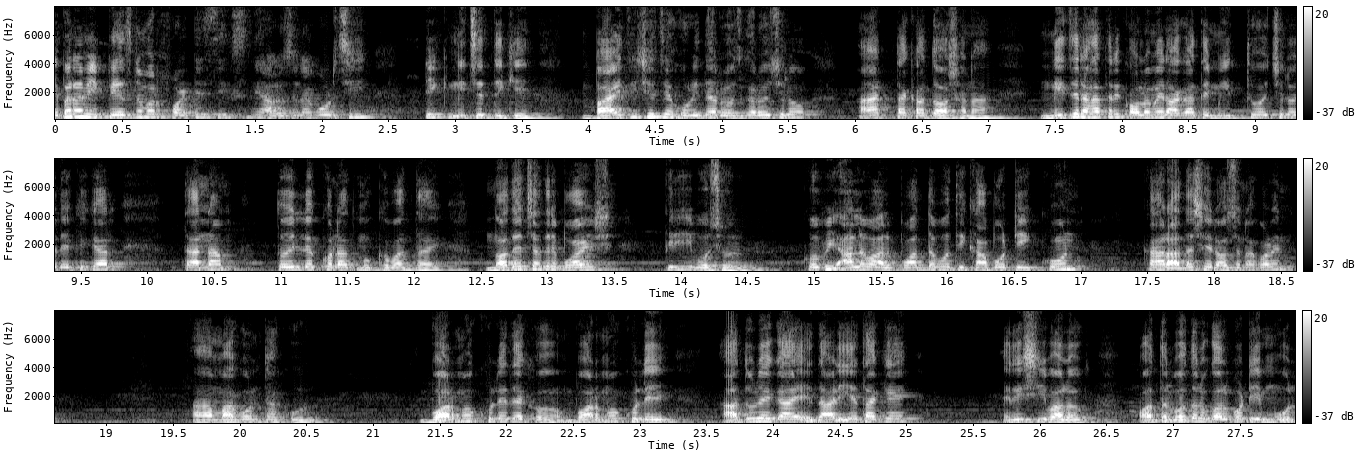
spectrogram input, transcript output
এবার আমি পেজ নম্বর ফর্টি সিক্স নিয়ে আলোচনা করছি, ঠিক নিচের দিকে। বাইতিশে যে হরিদার রোজগার হয়েছিল আট টাকা দশ আনা। নিজের হাতের কলমের আঘাতে মৃত্যু হয়েছিল লেখিকার। তার নাম তৈলক্যনাথ মুখোপাধ্যায়। নদের চাঁদের বয়স তিরিশ বছর। কবি আলোয়াল পদ্মাবতী কাব্যটি কোন, কার আদেশে রচনা করেন? মাগন ঠাকুর। বর্ম খুলে দেখো, বর্ম খুলে আদুরে গায়ে দাঁড়িয়ে থাকে ঋষি বালক। অদল বদল গল্পটি মূল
